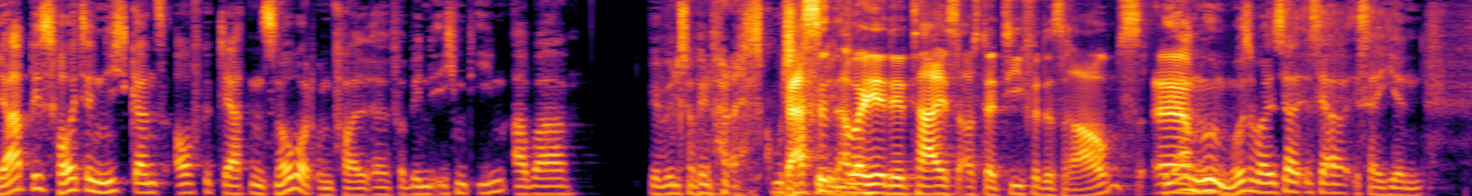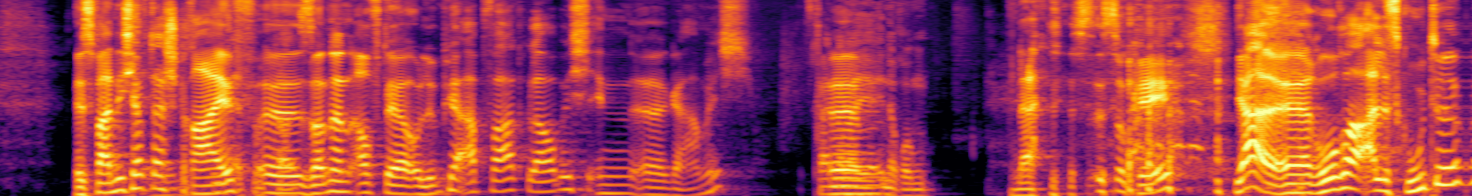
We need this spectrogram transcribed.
ja bis heute nicht ganz aufgeklärten Snowboard-Unfall äh, verbinde ich mit ihm, aber wir wünschen auf jeden Fall alles Gute. Das sind aber hier Details aus der Tiefe des Raums. Ja, ähm, nun muss man, ist ja, ist ja, ist ja hier ein. Es war nicht auf der äh, Streif, äh, sondern auf der Olympia-Abfahrt, glaube ich, in äh, Garmisch. Keine ähm, Erinnerung. Na, das ist okay. ja, Herr Rohrer, alles Gute,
